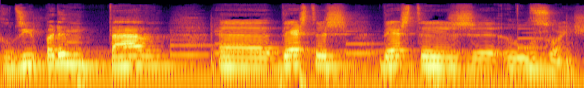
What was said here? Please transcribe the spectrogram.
reduzir para metade uh, destas, destas uh, lesões.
